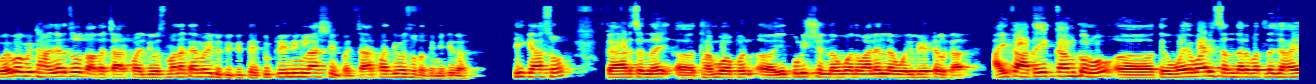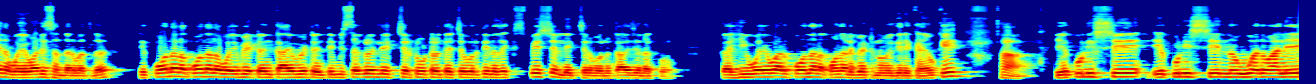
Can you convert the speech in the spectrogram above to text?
वैभव मी ठाण्यातच होतो आता चार पाच दिवस. मला काय माहीत होती तिथे? तू ट्रेनिंगला असशील पण चार पाच दिवस होता मी तिथं. ठीक आहे असो. काय अडचण नाही. थांबू आपण. एकोणीसशे नव्वद वाल्यांना वय भेटेल का? ऐका आता एक काम करू ते वयवाडी संदर्भातलं जे आहे ना वयवाडी संदर्भातलं ते कोणाला कोणाला वय भेटन काय भेटन ते मी सगळं लेक्चर टोटल त्याच्यावरती ना एक स्पेशल लेक्चर बनवून काळजी नका करू. का ही वयवाढ कोणाला कोणाला भेटणं वगैरे काय ओके हा. एकोणीसशे एकोणीसशे नव्वद वाले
